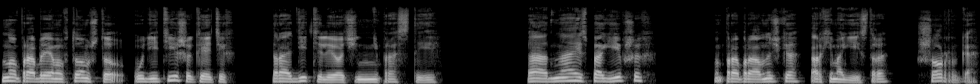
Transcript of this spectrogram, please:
Но проблема в том, что у детишек этих родители очень непростые. А одна из погибших праправнучка архимагистра Шорга.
